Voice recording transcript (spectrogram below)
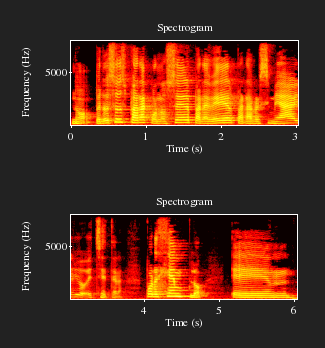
¿no? Pero eso es para conocer, para ver, para ver si me hallo, etc. Por ejemplo, em,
